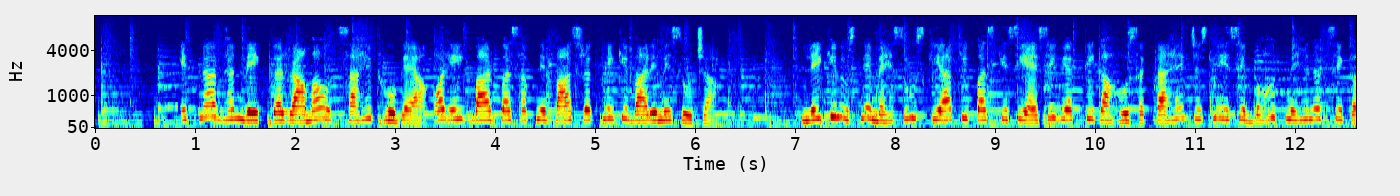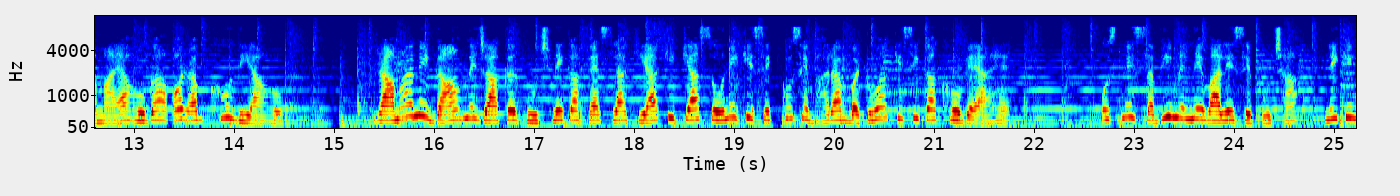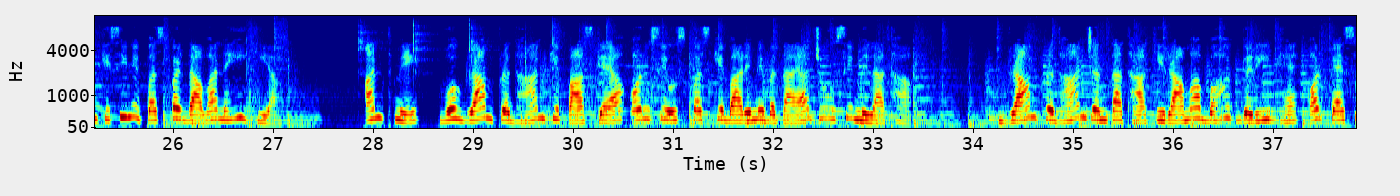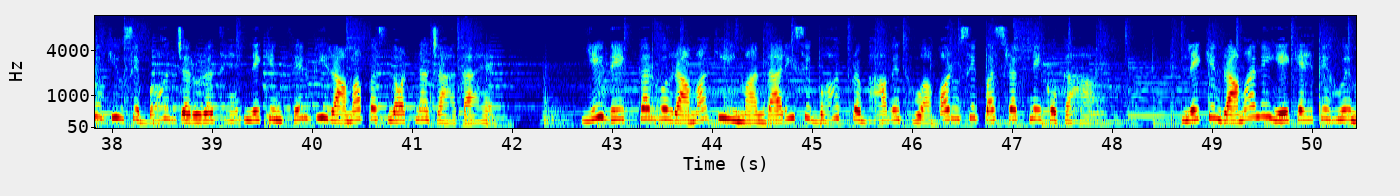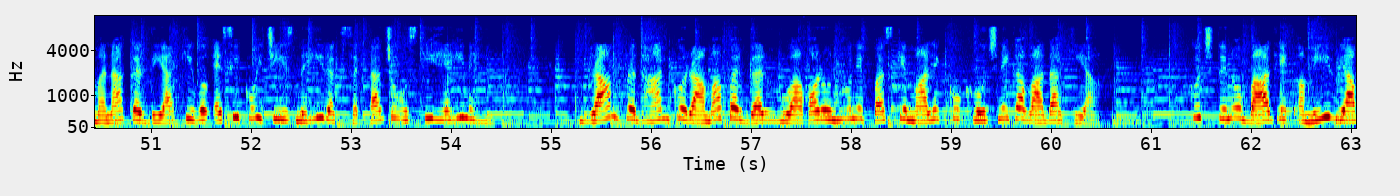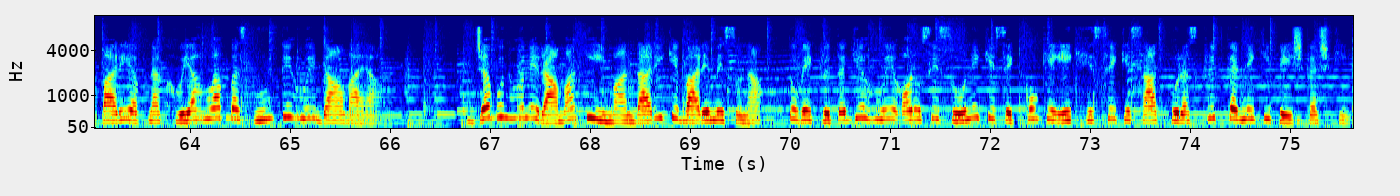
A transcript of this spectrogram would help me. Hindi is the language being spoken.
इतना धन देखकर रामा उत्साहित हो गया और एक बार पस अपने पास रखने के बारे में सोचा। लेकिन उसने महसूस किया कि पस किसी ऐसे व्यक्ति का हो सकता है जिसने इसे बहुत मेहनत से कमाया होगा और अब खो दिया हो। रामा ने गाँव में जाकर पूछने का फैसला किया कि क्या सोने के सिक्कों से भरा बटुआ किसी का खो गया है। उसने सभी मिलने वाले से पूछा, लेकिन किसी ने पस पर दावा नहीं किया। अंत में, वो ग्राम प्रधान के पास गया और उसे उस पस के बारे में बताया जो उसे मिला था। ग्राम प्रधान जनता था कि रामा बहुत गरीब है और पैसों की उसे बहुत ज़रूरत है, लेकिन फिर भी रामा पस लौटना चाहता है। ये देखकर वो रामा की ईमानदारी से बहुत प्रभावित हुआ और उसे पस रखने को कहा। लेकिन रामा ने ये कहते हुए मना कर दिया कि वो ऐसी कोई चीज़ नहीं रख सकता जो उसकी है ही नहीं। ग्राम प्रधान को रामा पर गर्व हुआ और उन्होंने पस के मालिक को खोजने का वादा किया। कुछ दिनों बाद एक अमीर व्यापारी अपना खोया हुआ पस ढूंढते हुए गाँव आया। जब उन्होंने रामा की ईमानदारी के बारे में सुना तो वे कृतज्ञ हुए और उसे सोने के सिक्कों के एक हिस्से के साथ पुरस्कृत करने की पेशकश की।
